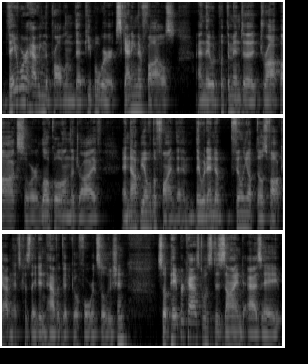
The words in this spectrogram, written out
They were having the problem that people were scanning their files and they would put them into Dropbox or local on the drive and not be able to find them. They would end up filling up those file cabinets because they didn't have a good go forward solution. So Papercast was designed as a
